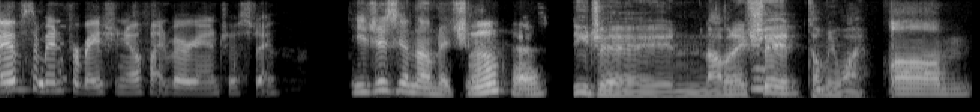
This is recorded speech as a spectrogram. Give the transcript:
I have some information you'll find very interesting. He's just gonna nominate Shane. Okay. DJ nominate Shade. Tell me why. Um,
